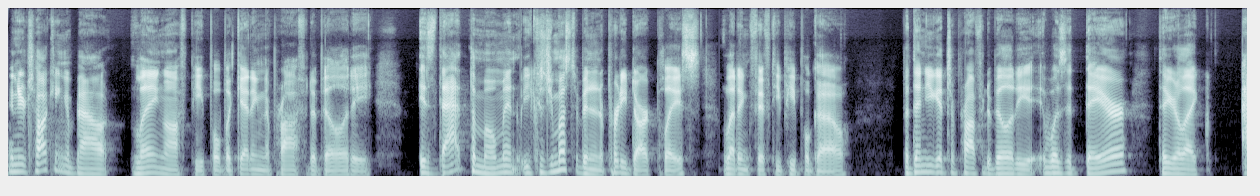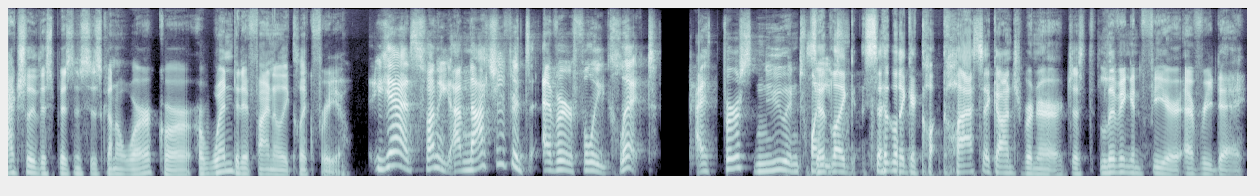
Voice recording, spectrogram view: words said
And you're talking about laying off people but getting the profitability. Is that the moment because you must have been in a pretty dark place letting 50 people go. But then you get to profitability. Was it there that you're like, actually this business is going to work or or when did it finally click for you? Yeah, it's funny. I'm not sure if it's ever fully clicked. I first knew in 20 said like said like a cl- classic entrepreneur just living in fear every day.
